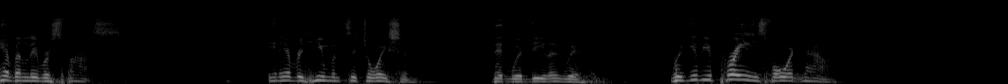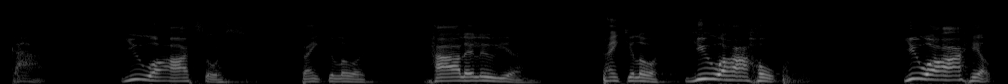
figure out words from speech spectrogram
heavenly response in every human situation that we're dealing with. We give you praise for it now. God, you are our source. Thank you, Lord. Hallelujah. Thank you, Lord. You are our hope. You are our help.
